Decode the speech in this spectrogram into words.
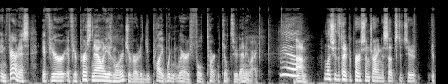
in fairness if your if your personality is more introverted you probably wouldn't wear a full tartan kilt suit anyway yeah. um, Unless you're the type of person trying to substitute your,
